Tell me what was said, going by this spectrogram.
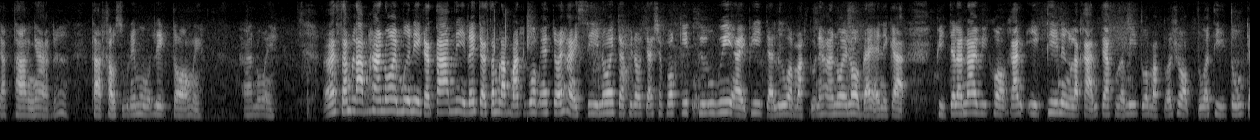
จับทางยากเด้อถ้าเข้าสู่ในหมวดเลขตองนี่ฮานอยอะสำหรับฮานอยมือนี่ก็ตามนี่เลยจะสำหรับมัดรวมแอดจอยหายซีน้อยจะพี่น้องจะเฉพาะกิจถึง VIP จะหรือว่ามักอยู่ในฮานอยรอบใดอันนี้ก็พิจารณาวิเคราะห์กันอีกที่หนึ่งละกันจะเผื่อมีตัวหมักตัวชอบตัวทีตรงใจ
